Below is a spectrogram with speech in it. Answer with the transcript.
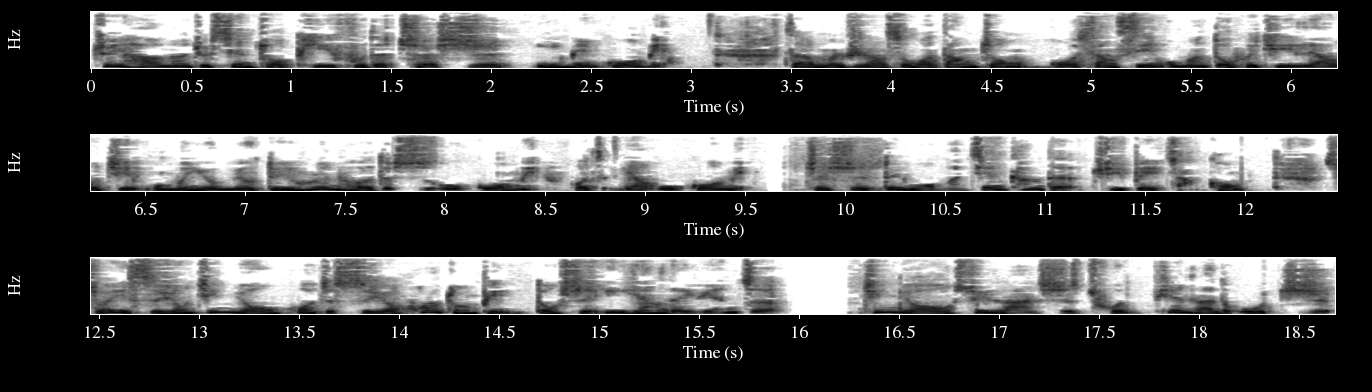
最好呢就先做皮肤的测试，以免过敏。在我们日常生活当中，我相信我们都会去了解我们有没有对任何的食物过敏或者药物过敏，这是对我们健康的具备掌控。所以，使用精油或者使用化妆品都是一样的原则。精油虽然是纯天然的物质，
